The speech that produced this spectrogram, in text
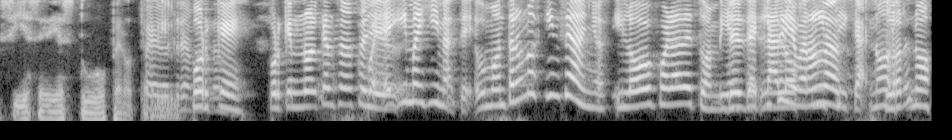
Sí, ese día estuvo, pero Pero terrible. tremendo. ¿Por qué? Porque no alcanzabas a Pues, llegar. eh, imagínate, montar unos 15 años y luego fuera de tu ambiente. ¿Desde aquí se llevaron las no, flores? No,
